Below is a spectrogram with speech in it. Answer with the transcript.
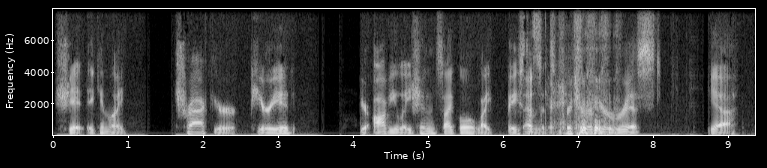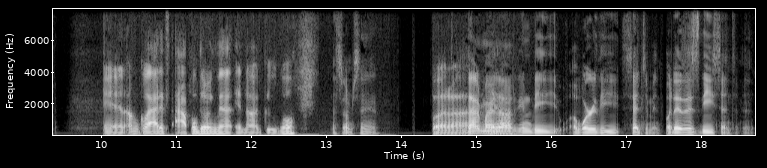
shit. It can like track your period, your ovulation cycle, like based That's on the scary. temperature of your wrist. Yeah. And I'm glad it's Apple doing that and not Google. That's what I'm saying. But uh that might yeah. not even be a worthy sentiment, but it is the sentiment.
